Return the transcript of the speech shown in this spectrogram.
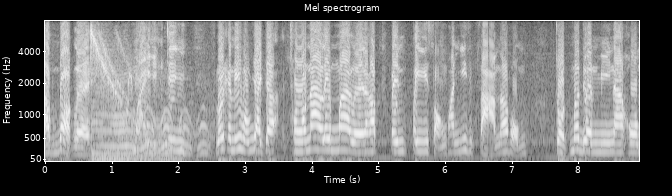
ครับผมบอกเลยใหม่จริงๆรถคันนี้ผมอยากจะโชว์หน้าเล่มมากเลยนะครับ เป็นปี 2023 นะครับผม จดเมื่อเดือนมีนาคม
